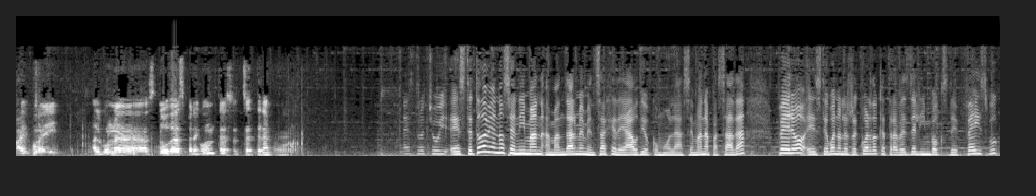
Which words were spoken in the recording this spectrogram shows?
hay por ahí algunas dudas, preguntas, etcétera. Maestro Chuy, este, todavía no se animan a mandarme mensaje de audio como la semana pasada. Pero, este, bueno, les recuerdo que a través del inbox de Facebook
